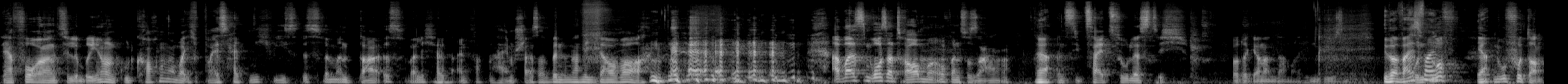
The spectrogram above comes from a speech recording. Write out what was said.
hervorragend zelebrieren und gut kochen, aber ich weiß halt nicht, wie es ist, wenn man da ist, weil ich halt einfach ein Heimscheißer bin und noch nie da war. aber es ist ein großer Traum, irgendwann zu sagen, Ja. wenn es die Zeit zulässt, ich würde gerne da mal hindüsen. Überweis mal. nur, ja. nur futtern.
